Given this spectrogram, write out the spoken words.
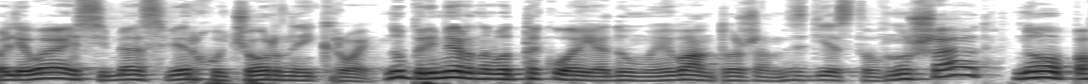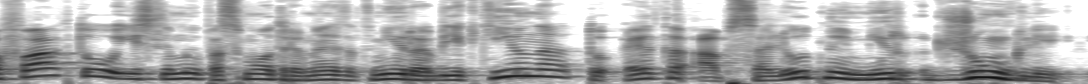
поливая себя сверху черной икрой. Ну, примерно вот такое, я думаю, и вам тоже с детства внушают. Но по факту, если мы посмотрим на этот мир объективно, то это абсолютный мир джунглей.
